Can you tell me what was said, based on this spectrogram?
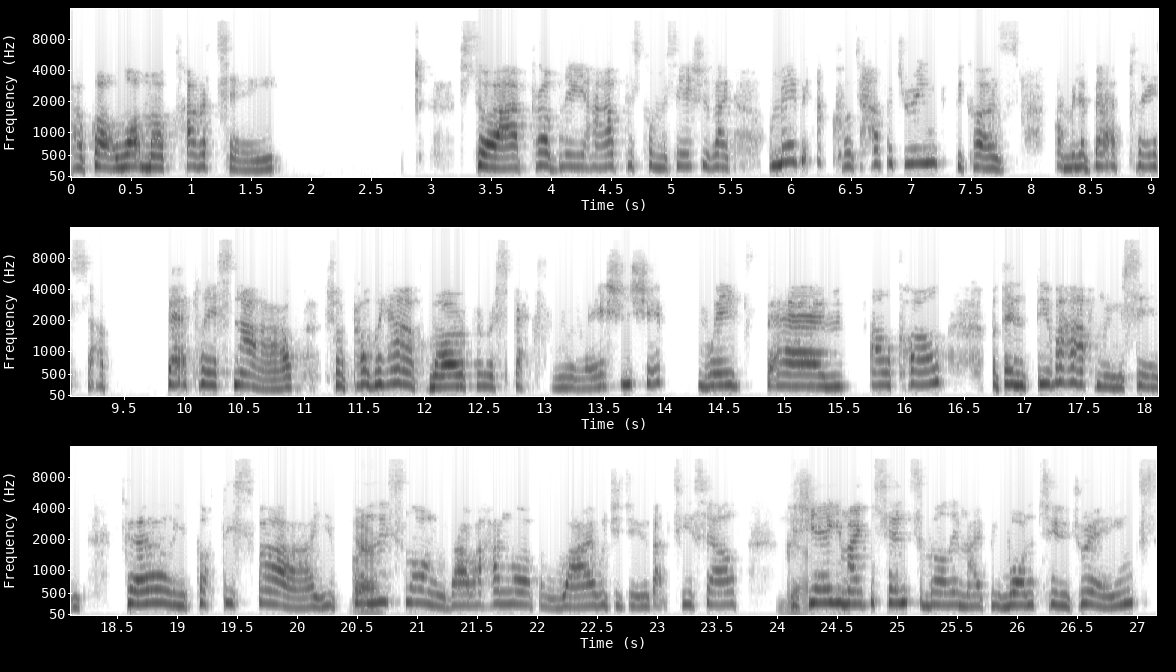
I've got a lot more clarity. So I probably have this conversation like, well, maybe I could have a drink because I'm in a better place, a better place now. So I probably have more of a respectful relationship with um, alcohol. But then the other half of me was saying, girl, you've got this far, you've gone yeah. this long without a hangover. Why would you do that to yourself? Because, yeah. yeah, you might be sensible, it might be one, two drinks,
